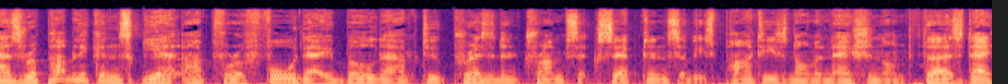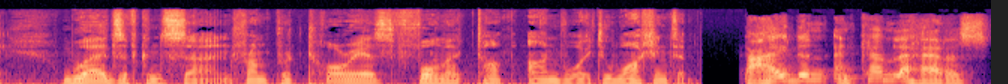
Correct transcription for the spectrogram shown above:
As Republicans gear up for a four day build up to President Trump's acceptance of his party's nomination on Thursday, words of concern from Pretoria's former top envoy to Washington. Biden and Kamala Harris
